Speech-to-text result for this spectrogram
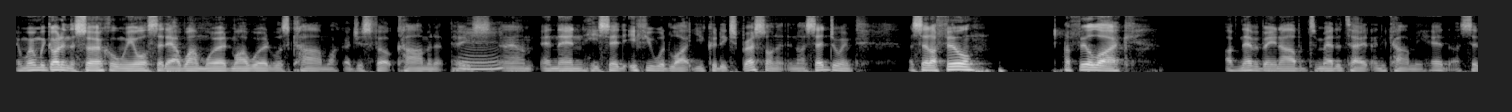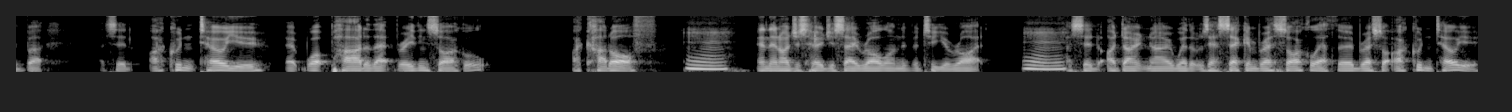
and when we got in the circle and we all said our one word, my word was calm. Like I just felt calm and at peace. Um, and then he said, if you would like, you could express on it. And I said to him, I said, I feel, I feel like I've never been able to meditate and calm my head. I said, but I said I couldn't tell you at what part of that breathing cycle I cut off, and then I just heard you say roll on over to your right. I said I don't know whether it was our second breath cycle, our third breath cycle. I couldn't tell you.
